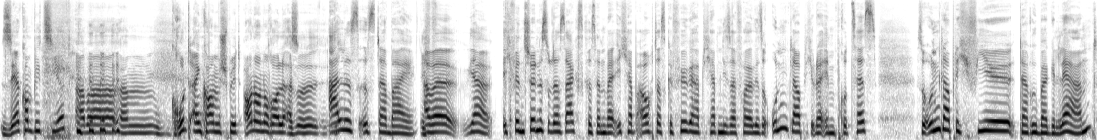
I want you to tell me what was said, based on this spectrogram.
sehr kompliziert, aber ähm, Grundeinkommen spielt auch noch eine Rolle. Also alles ist dabei. Aber ja, ich finde es schön, dass du das sagst, Christian, weil ich habe auch das Gefühl gehabt, ich habe in dieser Folge so unglaublich oder im Prozess so unglaublich viel darüber gelernt,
